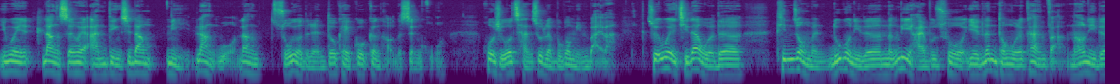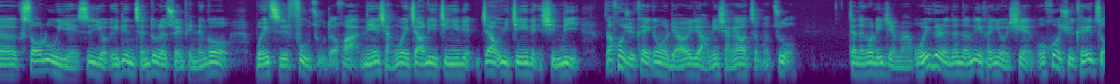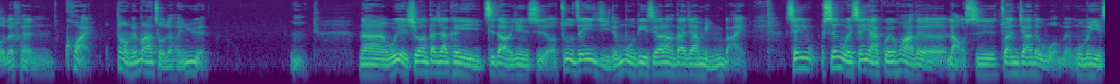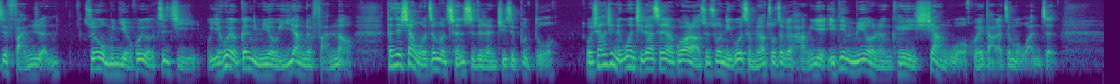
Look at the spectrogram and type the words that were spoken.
因为让社会安定是让你、让我、让所有的人都可以过更好的生活。或许我阐述的不够明白吧，所以我也期待我的。听众们，如果你的能力还不错，也认同我的看法，然后你的收入也是有一定程度的水平，能够维持富足的话，你也想为教力尽一点教育尽一点心力，那或许可以跟我聊一聊，你想要怎么做，这样能够理解吗？我一个人的能力很有限，我或许可以走得很快，但我没办法走得很远。嗯，那我也希望大家可以知道一件事哦，做这一集的目的是要让大家明白。身身为生涯规划的老师、专家的我们，我们也是凡人，所以我们也会有自己，也会有跟你们有一样的烦恼。但是像我这么诚实的人其实不多。我相信你问其他生涯规划老师说你为什么要做这个行业，一定没有人可以像我回答的这么完整。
